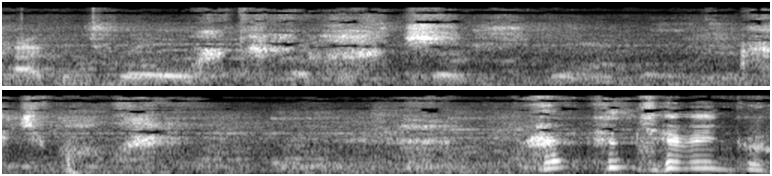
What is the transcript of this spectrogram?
Have control of this first Brett is giving Gwen.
